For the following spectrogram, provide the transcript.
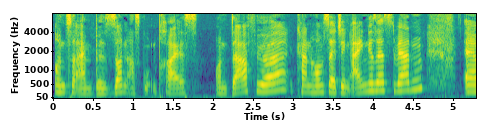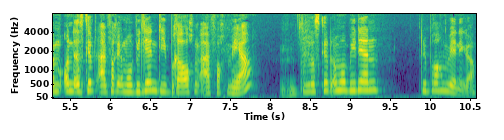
und zu einem besonders guten Preis. Und dafür kann Homestaging eingesetzt werden. Ähm, und es gibt einfach Immobilien, die brauchen einfach mehr. Mhm. Und es gibt Immobilien, die brauchen weniger.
